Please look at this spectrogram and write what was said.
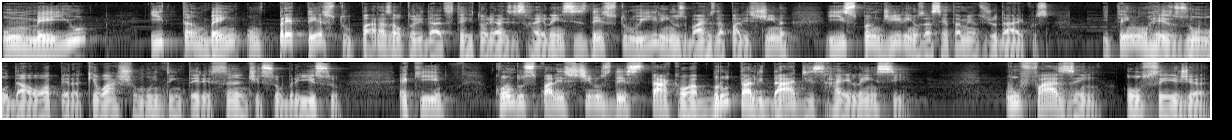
um meio e também um pretexto para as autoridades territoriais israelenses destruírem os bairros da Palestina e expandirem os assentamentos judaicos. E tem um resumo da ópera que eu acho muito interessante sobre isso, é que quando os palestinos destacam a brutalidade israelense, o fazem, ou seja,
